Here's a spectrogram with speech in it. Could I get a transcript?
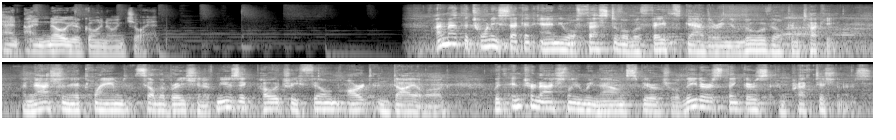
and I know you're going to enjoy it. I'm at the 22nd Annual Festival of Faiths gathering in Louisville, Kentucky, a nationally acclaimed celebration of music, poetry, film, art, and dialogue with internationally renowned spiritual leaders, thinkers, and practitioners.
